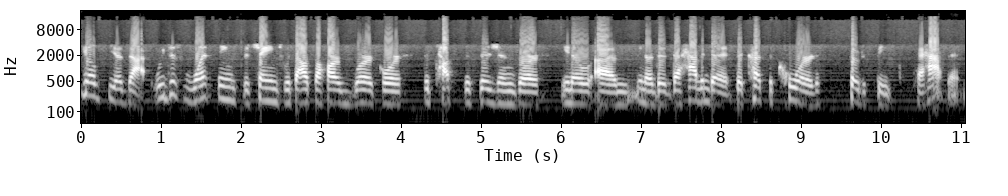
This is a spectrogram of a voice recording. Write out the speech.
guilty of that. We just want things to change without the hard work or the tough decisions or, you know, um, you know, the, the having to, to cut the cord, so to speak, to happen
